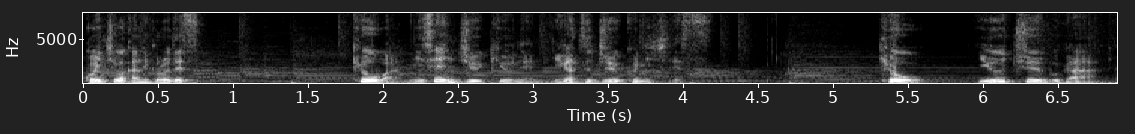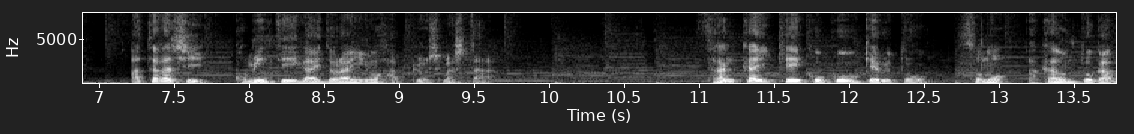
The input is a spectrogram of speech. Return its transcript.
こんにちは、金黒です。今日は2019年2月19日です。今日、YouTube が新しいコミュニティガイドラインを発表しました。3回警告を受けると、そのアカウントが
